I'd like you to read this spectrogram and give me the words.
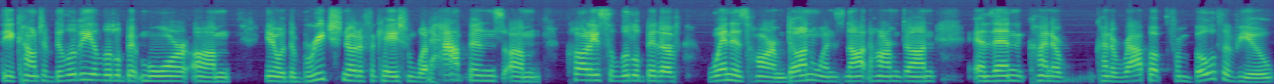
the accountability a little bit more. Um, you know, the breach notification, what happens. Um, Claudius, a little bit of when is harm done, when's not harm done, and then kind of kind of wrap up from both of you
